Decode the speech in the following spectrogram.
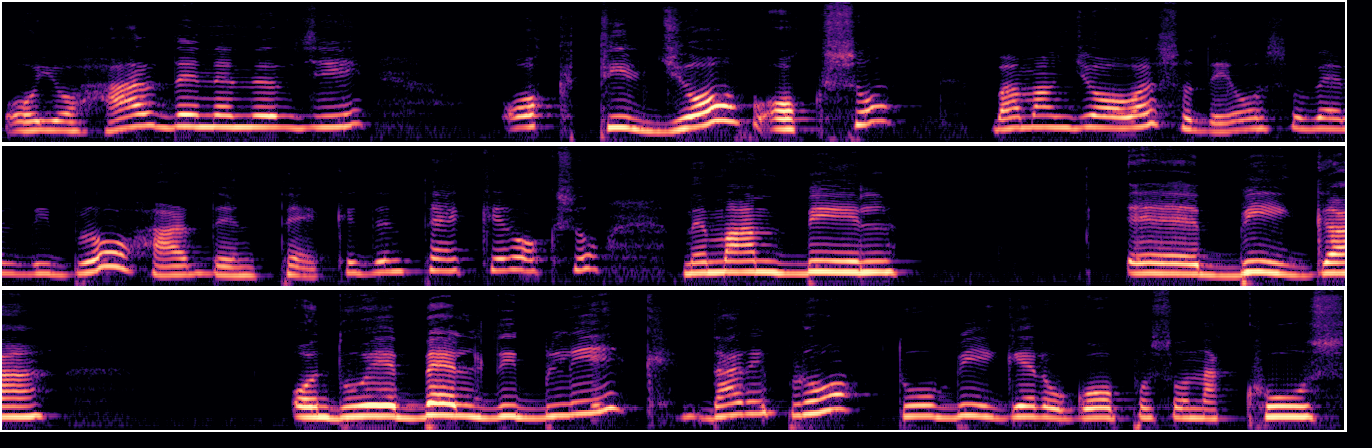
och jag har den energi. Och till jobb också, vad man jobbar, så det är också väldigt bra att ha den tecken. Den täcker också när man vill eh, bygga om du är väldigt blyg, där är bra. Du bygger och går på såna kurs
